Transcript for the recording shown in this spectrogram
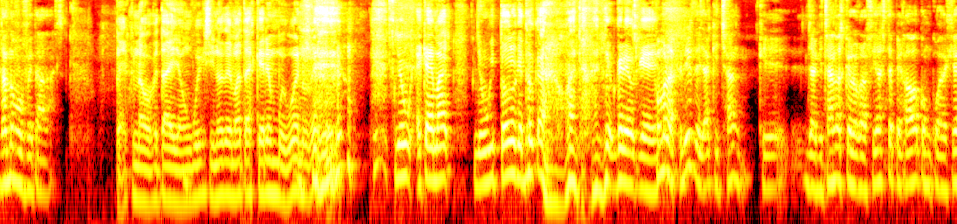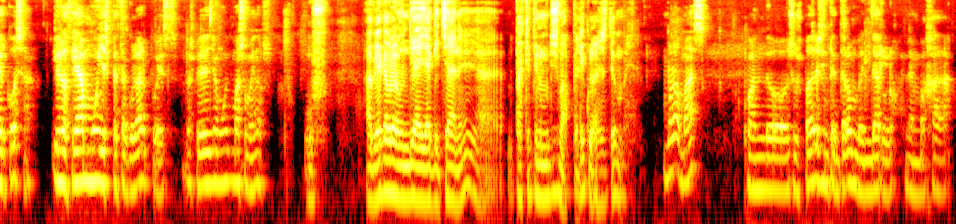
dando bofetadas. Pero es que una bofeta de John Wick, si no te mata es que eres muy bueno. ¿eh? John- es que además, John Wick todo lo que toca lo mata. Yo creo que... Como las pelis de Jackie Chan, que Jackie Chan las coreografías te pegaba con cualquier cosa. Y lo hacía muy espectacular, pues las pelis de John Wick más o menos. Uf, habría que hablar un día de Jackie Chan, ¿eh? Ya- Es que tiene muchísimas películas este hombre. Bueno, más cuando sus padres intentaron venderlo en la embajada.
